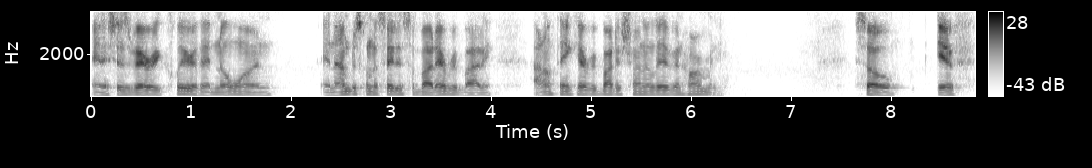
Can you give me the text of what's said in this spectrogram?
And it's just very clear that no one, and I'm just going to say this about everybody, I don't think everybody's trying to live in harmony. So if,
